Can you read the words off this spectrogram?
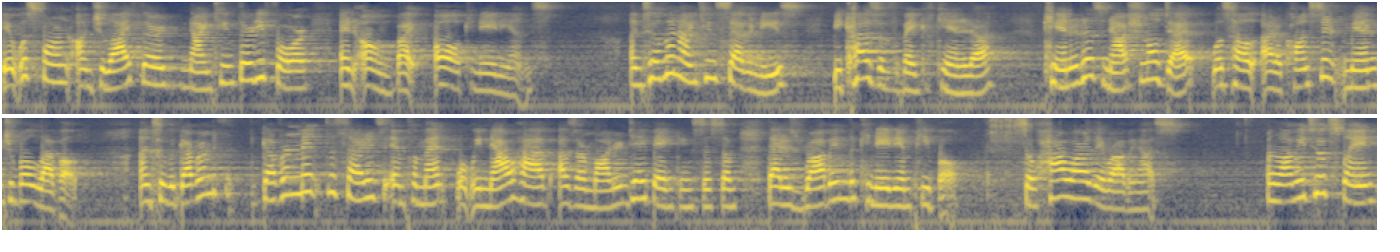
It was formed on July 3, 1934, and owned by all Canadians. Until the 1970s, because of the Bank of Canada, Canada's national debt was held at a constant manageable level until the government, government decided to implement what we now have as our modern day banking system that is robbing the Canadian people. So how are they robbing us? Allow me to explain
